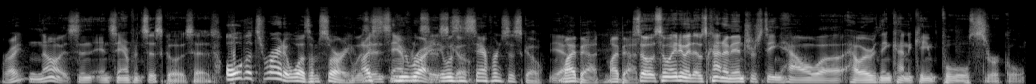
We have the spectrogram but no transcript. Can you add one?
right? No, it's in, in San Francisco. It says. Oh, that's right. It was. I'm sorry. It was I, in San you're right. It was in San Francisco. Yeah. My bad. My bad. So, so anyway, that was kind of interesting how uh, how everything kind of came full circle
